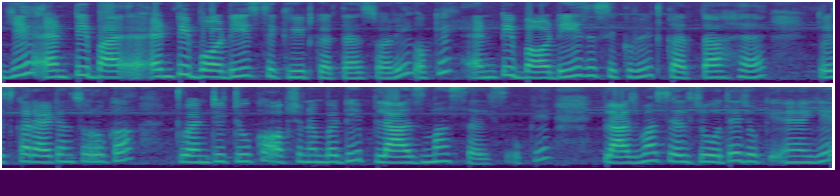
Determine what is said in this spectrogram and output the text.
ये एंटी एंटीबॉडीज सिक्रीट करता है? सॉरी ओके एंटीबॉडीज सिक्रीट करता है तो इसका राइट आंसर होगा ट्वेंटी टू का option number D plasma cells okay plasma cells जो होते हैं, जो ये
